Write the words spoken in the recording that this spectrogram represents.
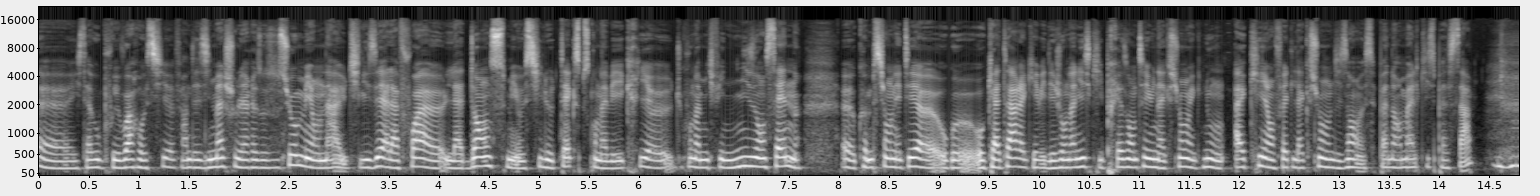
et ça, vous pouvez voir aussi enfin, des images sur les réseaux sociaux, mais on a utilisé à la fois la danse, mais aussi le texte, parce qu'on avait écrit, du coup, on a fait une mise en scène, comme si on était au, Qatar et qu'il y avait des journalistes qui présentaient une action et que nous, on hackait en fait l'action en disant c'est pas normal qu'il se passe ça. Mhm.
